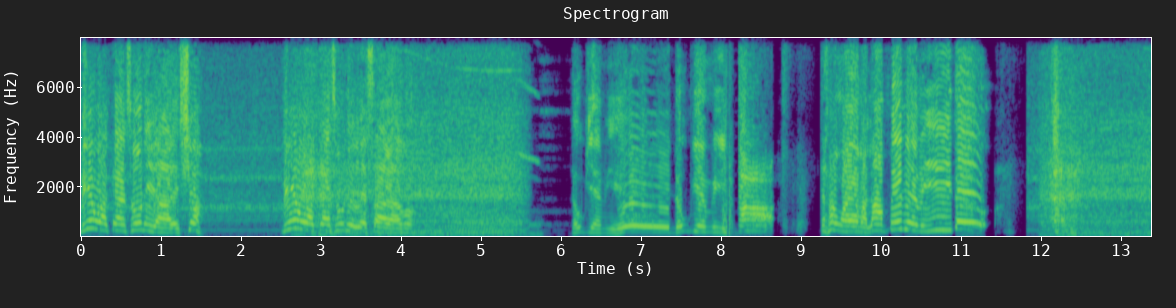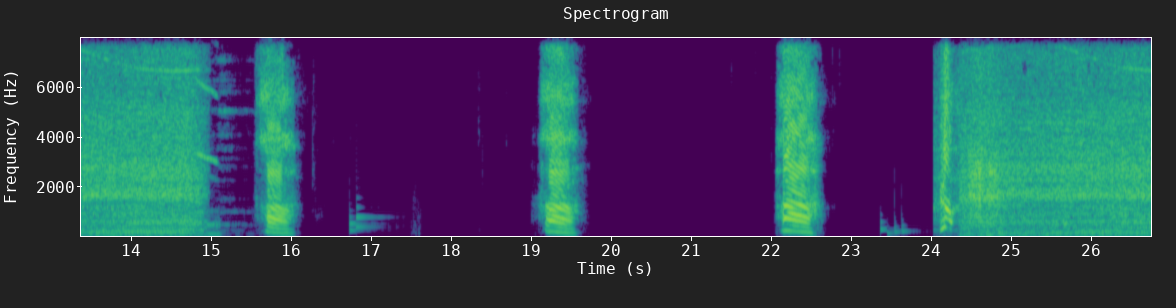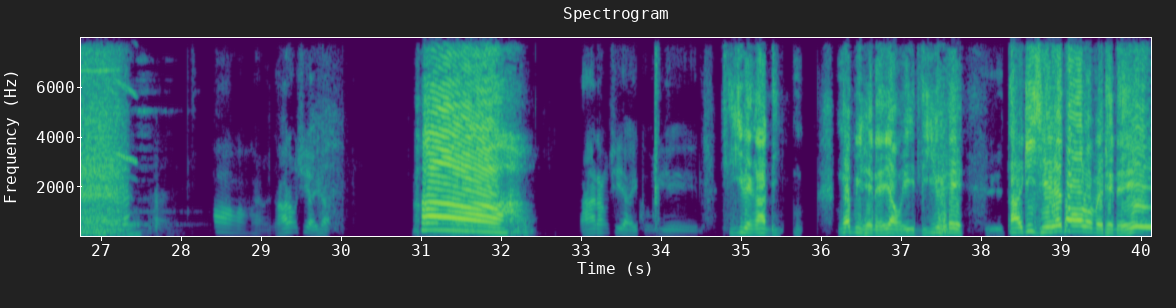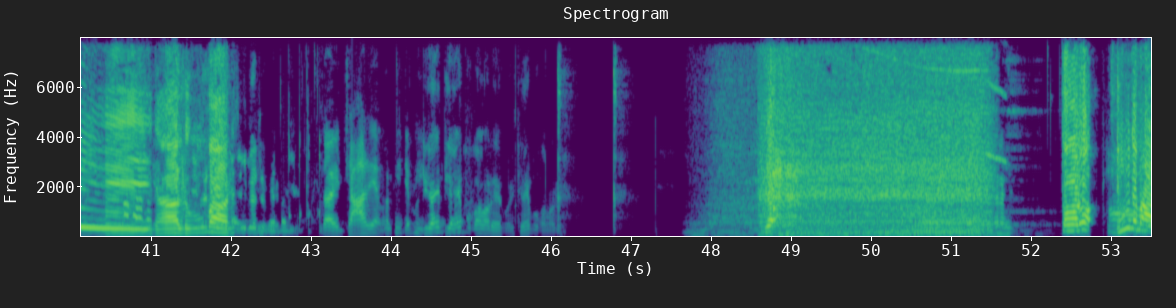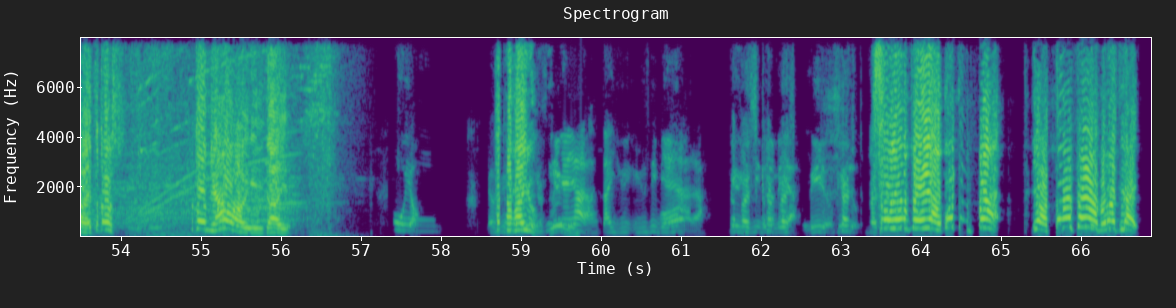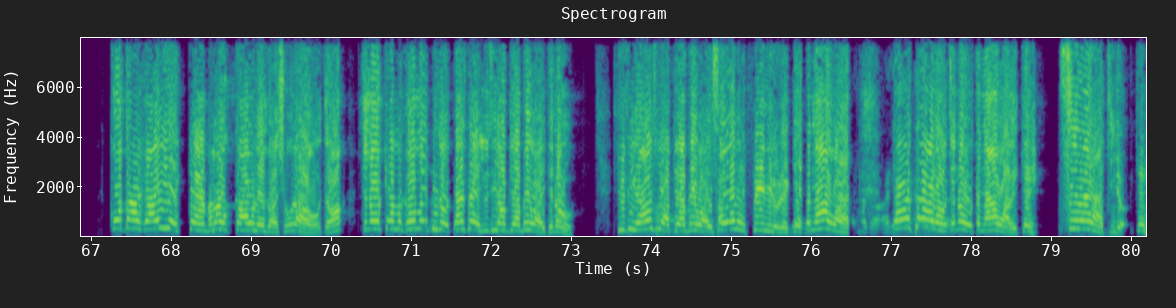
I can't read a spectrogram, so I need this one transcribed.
မင်းကကန်ဆိုးနေတာလေရှော့မင်းကကန်ဆိုးနေရစားတာပေါ့လုံးပြန်ပြီဟေးလုံးပြန်ပြီဟာ1500မှာလာပေးပြန်ပြီတော့ဟာဟာဟာ လို့အာ9000ရှိရကြီးခဟာ9000ရှိရကြီးကိုကြီးလီးတယ်ငါဒီငက်ပြီထင်တယ်ရောင်ကြီးလီးရဲတာကြီးရေရဲတောင်းတော့မယ်ထင်တယ်ဟေးငါလူမနဲ့ဒါဂျားရဲမဖိတဖိဒီတိုင်းဒီတိုင်းပိုကောင်းတော့တယ်ကိုဒီတိုင်းပိုကောင်းတော့တယ်ရော့ မှာပဲတော်တော်တော်တော်များပါပြီဒါကြီးအိုးရောပြန်ရတာဒါယူ UC ပြန်ရတာမြို့ UC ပြန်ပေးရပေးလို့ပေးလို့ဆောင်းရဖေးရောက် what the fuck ရောတားစားဘယ်တော့ကြည့်လိုက်ကိုတာခိုင်းရဲ့ကံဘယ်လောက်ကောင်းလဲဆိုတာရှိုးတာအောင်ကျွန်တော်ကျွန်တော်ကံမကောင်းမသိလို့တန်းဆက် UC တော့ပြန်ပေးပါပြီကျွန်တော် UC ကောင်းချီကပြန်ပေးပါပြီဆောင်းရနေဖေးနေလို့လေကဲတနာဟွာတားစားတော့ကျွန်တော်တနာဟွာပြီကဲစဉ်းစားတာကြည့်တော့ကဲ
